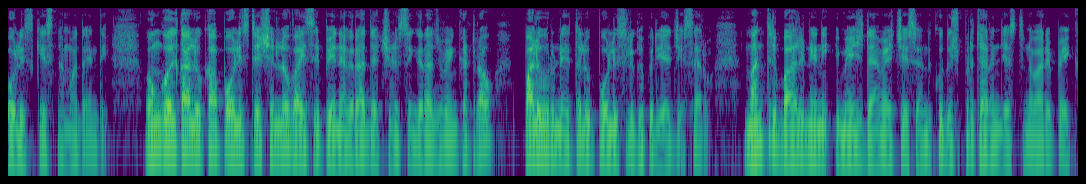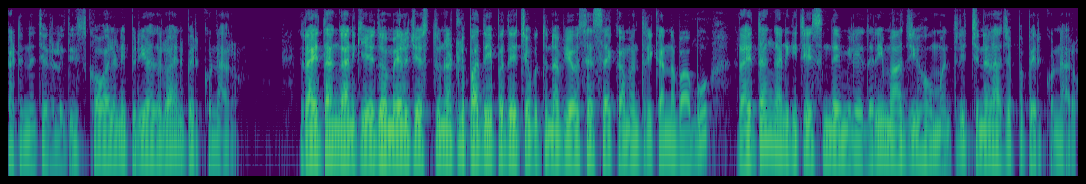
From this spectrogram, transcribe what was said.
పోలీస్ కేసు నమోదైంది. ఒంగోలు తాలూకా పోలీస్ స్టేషన్లో వైసీపీ నగరాధ్యక్షుడు సింగరాజు వెంకట్రావు పలువురు నేతలు పోలీసులకు ఫిర్యాదు చేశారు. మంత్రి బాలినేని ఇమేజ్ డ్యామేజ్ చేసేందుకు దుష్ప్రచారం చేస్తున్న వారిపై కఠిన చర్యలు తీసుకోవాలని ఫిర్యాదులో ఆయన పేర్కొన్నారు. రైతాంగానికి ఏదో మేలు చేస్తున్నట్లు పదే పదే చెబుతున్న వ్యవసాయ శాఖ మంత్రి కన్నబాబు రైతాంగానికి చేసిందేమీ లేదని మాజీ హోంమంత్రి చినరాజప్ప పేర్కొన్నారు.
